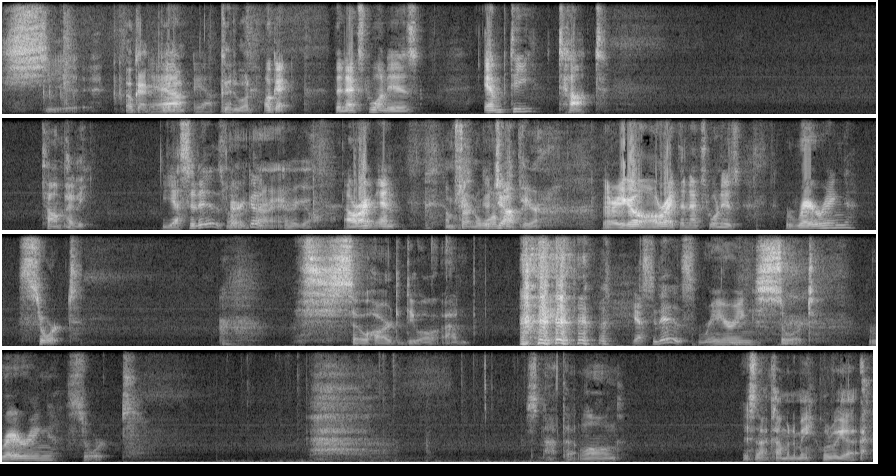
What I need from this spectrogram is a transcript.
Shit. Okay, Yeah, good one. yeah. Good one. Okay, the next one is Empty Tot. Tom Petty. Yes, it is. Very oh, good. All right, here we go. All right, and I'm starting to warm job. up here. there you go. All right, the next one is Raring Sort. So hard to do on, on um, Yes, it is. raring sort. Raring sort. It's not that long. It's not coming to me. What do we got?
